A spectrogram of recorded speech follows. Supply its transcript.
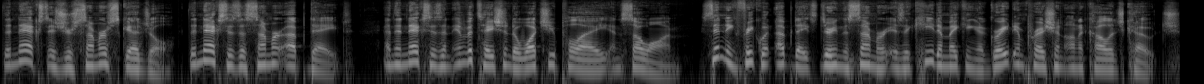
the next is your summer schedule, the next is a summer update, and the next is an invitation to watch you play, and so on. Sending frequent updates during the summer is a key to making a great impression on a college coach.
